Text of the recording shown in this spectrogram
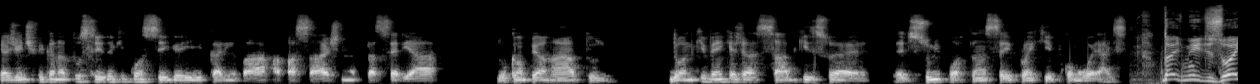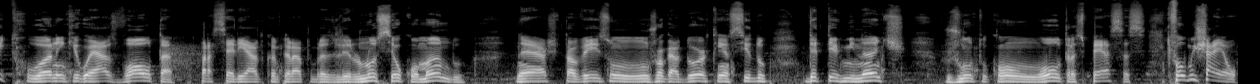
e, a gente fica na torcida que consiga aí carimbar a passagem né, para a Série A do campeonato do ano que vem, que já sabe que isso é é de suma importância aí para uma equipe como o Goiás. 2018, o ano em que o Goiás volta para a Série A do Campeonato Brasileiro no seu comando, né? Acho que talvez um, um, jogador tenha sido determinante junto com outras peças, que foi o Michael.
